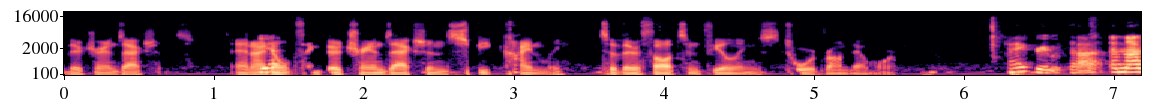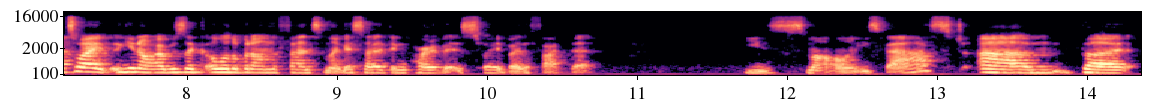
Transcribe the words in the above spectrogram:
their transactions. And I don't think their transactions speak kindly to their thoughts and feelings toward Rondale Moore. I agree with that, and that's why you know I was like a little bit on the fence. And like I said, I think part of it is swayed by the fact that he's small and he's fast. Um, but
